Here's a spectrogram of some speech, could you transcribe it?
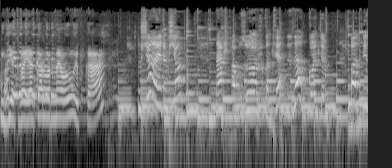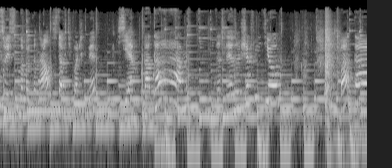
где твоя коронная улыбка, а? Ну все, на этом все. Наш обзор конфет закончен. Подписывайтесь на мой канал, ставьте пальчик вверх. Всем пока! До следующих видео. Пока!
